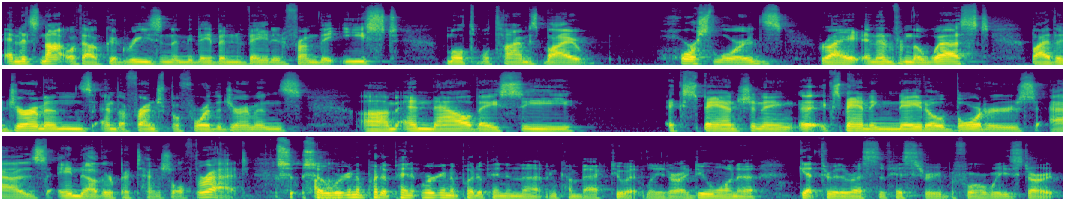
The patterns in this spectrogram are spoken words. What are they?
and it's not without good reason. I mean, they've been invaded from the east multiple times by horse lords, right, and then from the west by the Germans and the French before the Germans. Um, and now they see expansioning uh, expanding NATO borders as another potential threat. So, so we're gonna put a pin. We're gonna put a pin in that and come back to it later. I do want to get through the rest of history before we start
